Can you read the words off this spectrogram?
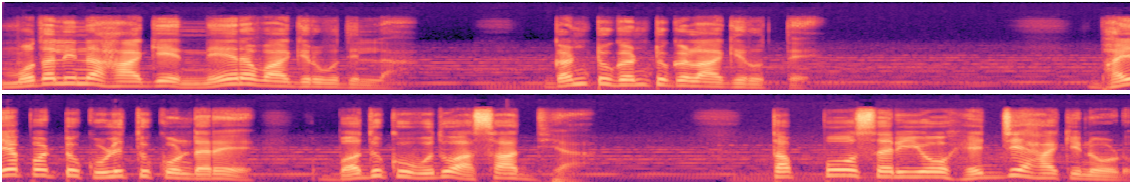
ಮೊದಲಿನ ಹಾಗೆ ನೇರವಾಗಿರುವುದಿಲ್ಲ. ಗಂಟು ಗಂಟುಗಳಾಗಿರುತ್ತೆ. ಭಯಪಟ್ಟು ಕುಳಿತುಕೊಂಡರೆ ಬದುಕುವುದು ಅಸಾಧ್ಯ. ತಪ್ಪೋ ಸರಿಯೋ ಹೆಜ್ಜೆ ಹಾಕಿ ನೋಡು.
